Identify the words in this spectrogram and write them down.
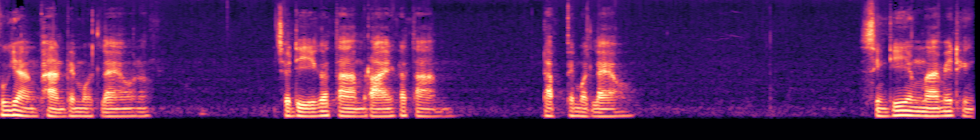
ทุกอย่างผ่านไปหมดแล้วเนาะจะดีก็ตามร้ายก็ตาม ดับไปหมดแล้ว สิ่งที่ยังมาไม่ถึง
